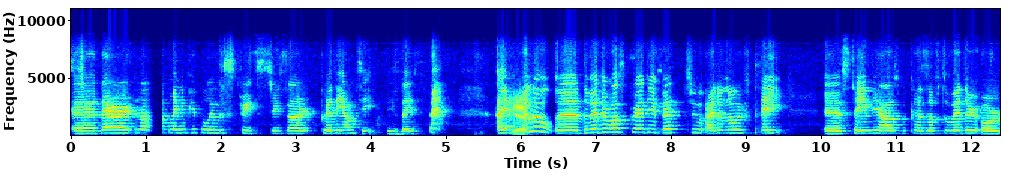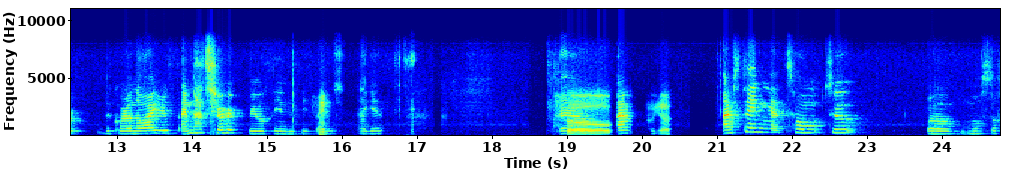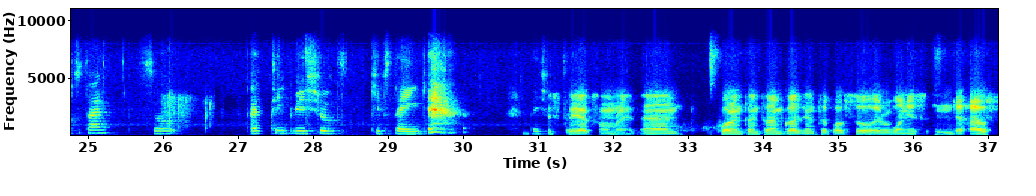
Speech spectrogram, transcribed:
uh, there are not many people in the streets. Streets are pretty empty these days. I Yeah. don't know. Uh, the weather was pretty bad too. I don't know if they uh, stay in the house because of the weather or the coronavirus. I'm not sure. We will see in the season, I guess. Um, So yeah, I'm staying at home too, uh, most of the time. So I think we should keep staying. they should stay at home, right? And quarantine time, Gaziantep also everyone is in the house.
